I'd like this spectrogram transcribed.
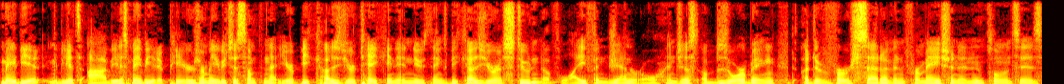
Maybe it, maybe it's obvious, maybe it appears, or maybe it's just something that you're, because you're taking in new things, because you're a student of life in general and just absorbing a diverse set of information and influences,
